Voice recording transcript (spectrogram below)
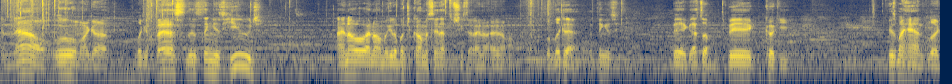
And now, oh my god, look at this. This thing is huge. I know, I know, I'm gonna get a bunch of comments saying that's what she said. I know, I know. But look at that. The thing is big. That's a big cookie. Here's my hand, look.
